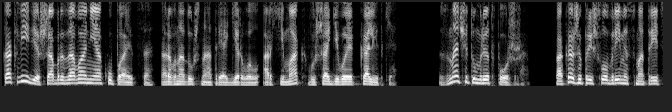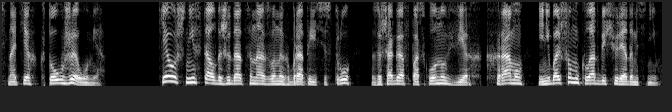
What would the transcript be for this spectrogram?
Как видишь, образование окупается, равнодушно отреагировал Архимаг, вышагивая к калитке. Значит, умрет позже. Пока же пришло время смотреть на тех, кто уже умер. Кеуш не стал дожидаться названных брата и сестру, зашагав по склону вверх, к храму и небольшому кладбищу рядом с ним.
